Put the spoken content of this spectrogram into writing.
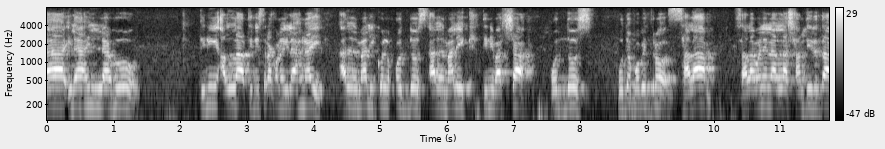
লা ইলাহা ইল্লাহু, তিনি আল্লাহ, তিনি ছাড়া কোনো ইলাহ নাই। আল মালিকুল কুদ্দুস, আল মালিক, তিনি বাদশাহ, কুদ্দুস পুত পবিত্র সালাম। সালাম আল্লাহ শান্তিদাতা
